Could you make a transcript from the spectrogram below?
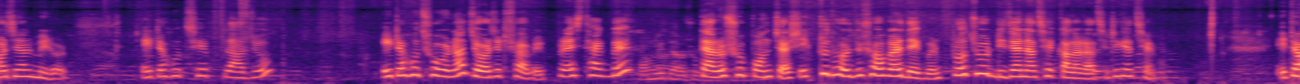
অরিজিনাল মিরর এটা হচ্ছে প্লাজো এটা হচ্ছে ওড়না জর্জেট ফ্যাব্রিক প্রাইস থাকবে তেরোশো পঞ্চাশ। একটু ধৈর্য সহকারে দেখবেন প্রচুর ডিজাইন আছে কালার আছে ঠিক আছে? এটা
